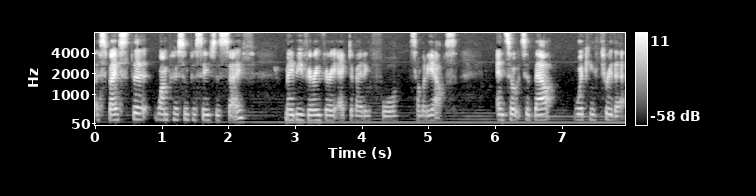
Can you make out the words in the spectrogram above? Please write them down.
A space that one person perceives as safe may be very, very activating for somebody else. And so it's about working through that.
